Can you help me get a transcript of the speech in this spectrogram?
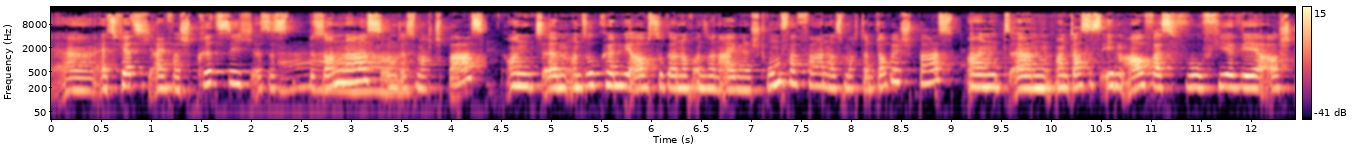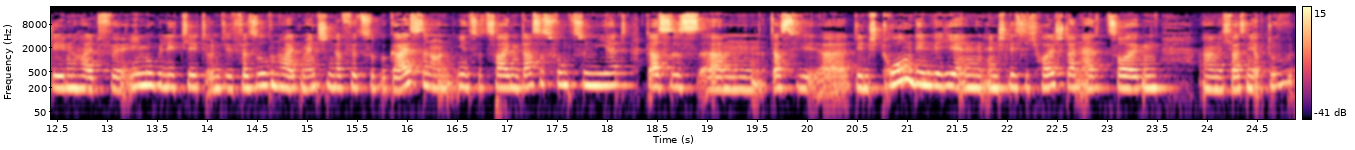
äh, es fährt sich einfach spritzig, es ist ah. besonders und es macht Spaß. Und, ähm, und so können wir auch sogar noch unseren eigenen Strom verfahren. Das macht dann doppelt Spaß. Und, ähm, und das ist eben auch was, wofür wir auch stehen, halt für E-Mobilität. Und wir versuchen halt Menschen dafür zu begeistern und ihnen zu zeigen, dass es funktioniert, dass es, ähm, dass wir äh, den Strom, den wir hier in, in Schleswig-Holstein erzeugen, ähm, ich weiß nicht, ob du,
